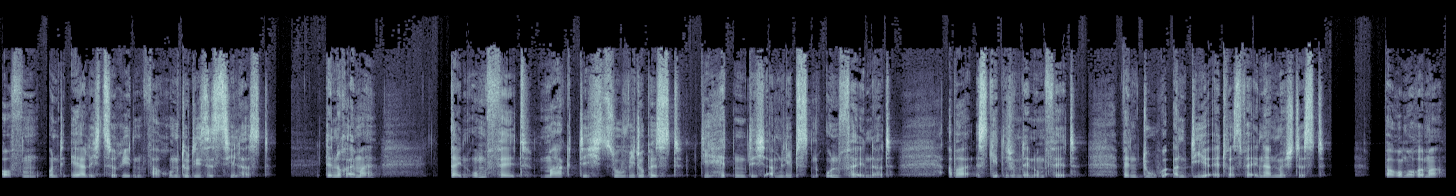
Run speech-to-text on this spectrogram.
offen und ehrlich zu reden, warum du dieses Ziel hast. Denn noch einmal, dein Umfeld mag dich so, wie du bist. Die hätten dich am liebsten unverändert. Aber es geht nicht um dein Umfeld. Wenn du an dir etwas verändern möchtest, warum auch immer,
